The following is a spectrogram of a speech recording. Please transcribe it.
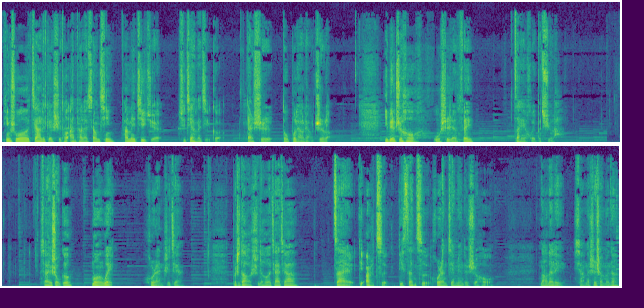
听说家里给石头安排了相亲，他没拒绝，去见了几个，但是都不了了之了。一别之后，物是人非，再也回不去了。下一首歌，莫文蔚，《忽然之间》。不知道石头和佳佳，在第二次、第三次忽然见面的时候，脑袋里想的是什么呢？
